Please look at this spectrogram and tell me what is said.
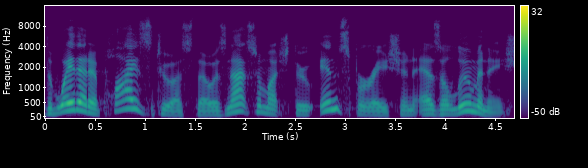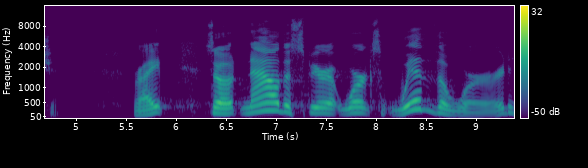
the way that it applies to us, though, is not so much through inspiration as illumination, right? So now the Spirit works with the Word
